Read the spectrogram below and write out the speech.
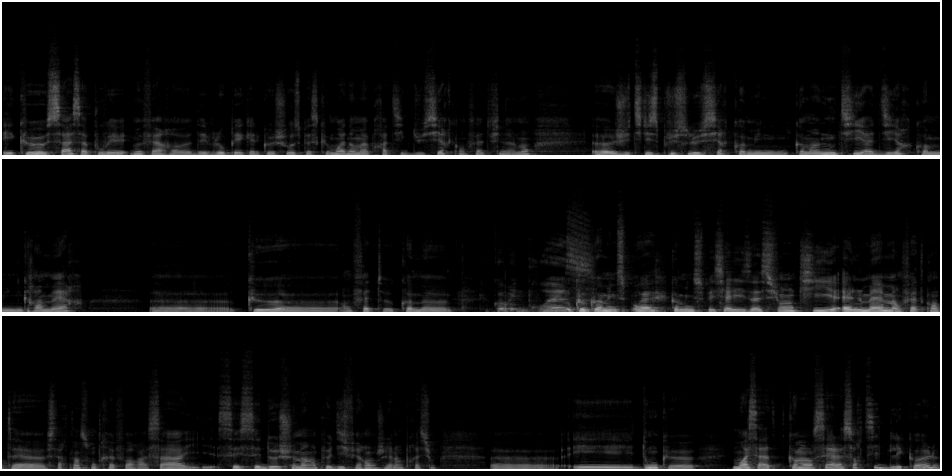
et que ça, ça pouvait me faire développer quelque chose parce que moi, dans ma pratique du cirque, en fait, finalement, j'utilise plus le cirque comme, une, comme un outil à dire, comme une grammaire, que en fait comme comme une prouesse. que comme une, ouais, comme une spécialisation qui elle-même, en fait, quand euh, certains sont très forts à ça, c'est ces deux chemins un peu différents, j'ai l'impression. Euh, et donc, euh, moi, ça a commencé à la sortie de l'école.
